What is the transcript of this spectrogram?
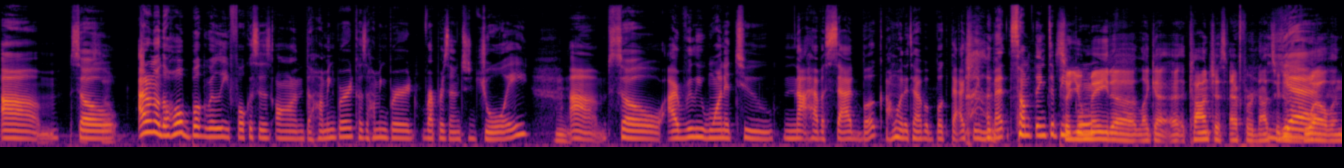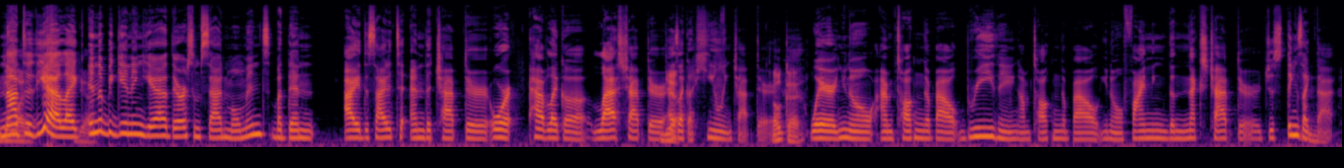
Um, so So- I don't know. The whole book really focuses on the hummingbird because the hummingbird represents joy. Hmm. Um, so I really wanted to not have a sad book. I wanted to have a book that actually meant something to people. so you made a like a, a conscious effort not to just dwell and not to yeah like Yeah. in the beginning yeah there are some sad moments but then i decided to end the chapter or have like a last chapter Yeah. as like a healing chapter. Okay. where you know i'm talking about breathing i'm talking about you know finding the next chapter just things like that.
